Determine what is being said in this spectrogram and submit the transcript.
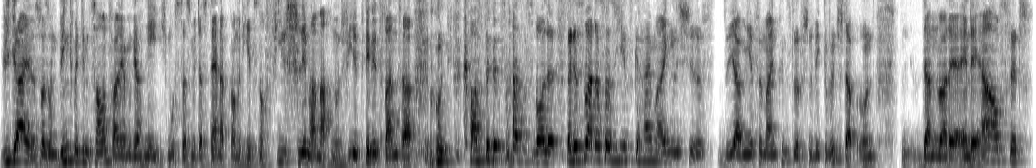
wie geil. Das war so ein Wink mit dem Zaunfall. Ich habe mir gedacht, nee, ich muss das mit der Stand-Up-Comedy jetzt noch viel schlimmer machen und viel penetranter und koste es, was es wolle. Weil das war das, was ich insgeheim eigentlich äh, ja, mir für meinen künstlerischen Weg gewünscht habe. Und dann war der NDR-Auftritt.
